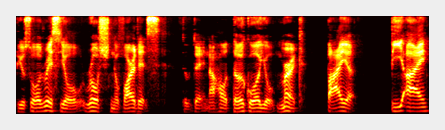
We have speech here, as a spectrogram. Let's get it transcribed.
比如说瑞士有 Roche Novartis，对不对？然后德国有 Merck Bayer。B.I.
